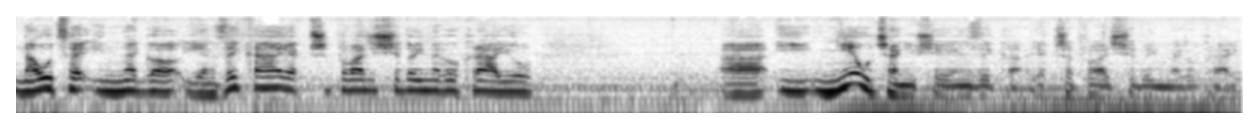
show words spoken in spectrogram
nauce innego języka, jak przeprowadzić się do innego kraju a, i nie uczeniu się języka, jak przeprowadzić się do innego kraju.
